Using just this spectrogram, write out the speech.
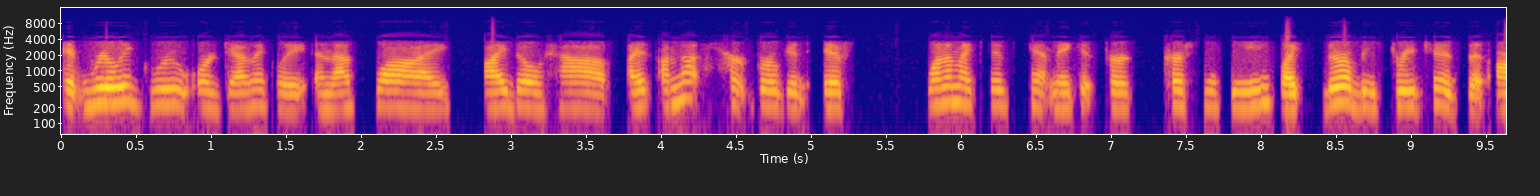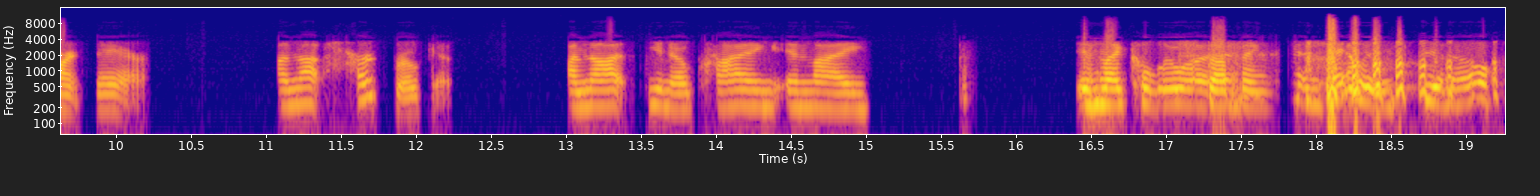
it really grew organically, and that's why I don't have. I, I'm not heartbroken if one of my kids can't make it for Christmas Eve. Like there will be three kids that aren't there. I'm not heartbroken. I'm not, you know, crying in my in my Kahlua and, Stuffing. and Bailey's, you know.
